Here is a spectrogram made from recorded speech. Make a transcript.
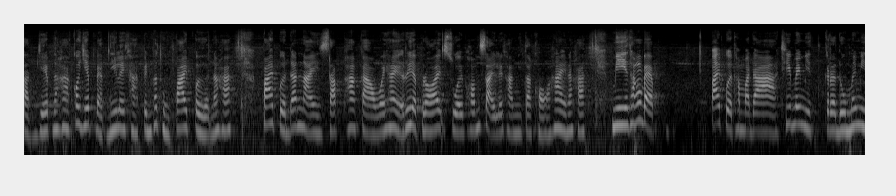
ตัดเย็บนะคะ ก็เย็บแบบนี้เลยค่ะ เป็นผ้าถุงป้ายเปิดนะคะ ป้ายเปิดด้านในซับผ้ากาวไว้ให้เรียบร้อย สวยพร้อมใส่เลยค่ะมีตะขอให้นะคะ มีทั้งแบบ ป้ายเปิดธรรมดาที่ไม่มีกระดุมไม่มี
